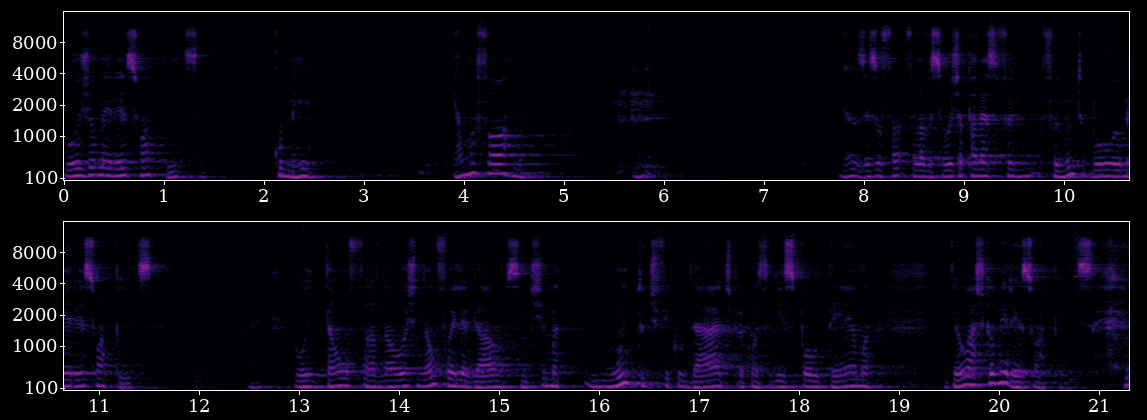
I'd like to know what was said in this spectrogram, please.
hoje eu mereço uma pizza. Comer. É uma forma. É, às vezes eu falava assim, hoje a palestra foi, foi muito boa, eu mereço uma pizza. Né? Ou então eu falava, não, hoje não foi legal, senti uma, muito dificuldade para conseguir expor o tema, então eu acho que eu mereço uma pizza.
